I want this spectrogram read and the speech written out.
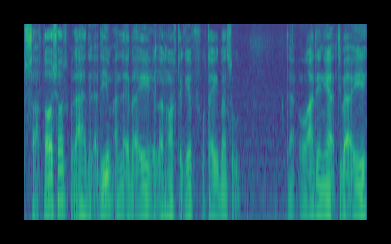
19 في العهد القديم. هنلاقي بقى إيه؟ الأنهار تجف وتيبس و... وبعدين يأتي بقى إيه؟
